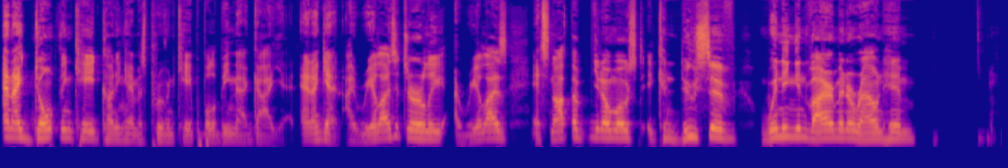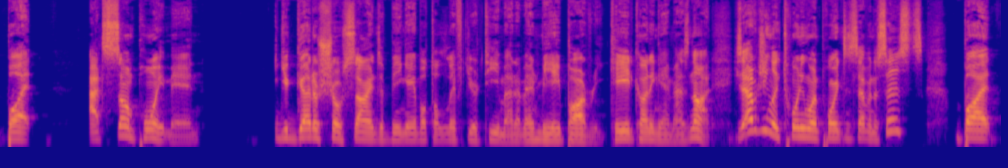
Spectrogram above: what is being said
And I don't think Cade Cunningham has proven capable of being that guy yet. And again, I realize it's early. I realize it's not the, you know, most conducive winning environment around him. But at some point, man, you got to show signs of being able to lift your team out of NBA poverty. Cade Cunningham has not. He's averaging like 21 points and seven assists, but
